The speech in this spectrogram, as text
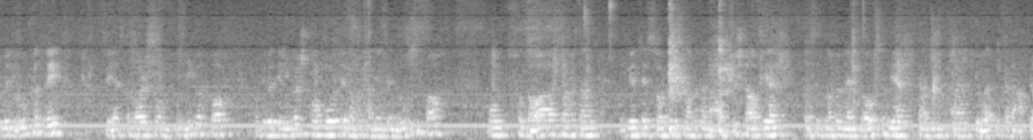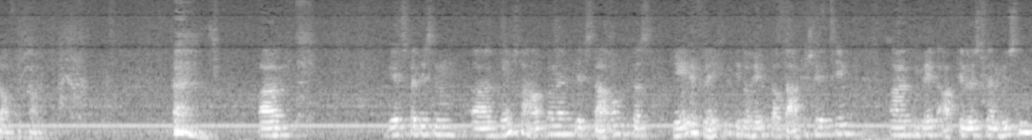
über die Ufer tritt, zuerst einmal vom, vom Lieberbach und über die Lieberstromwolte nachher dann in den Lusenbach und von da aus nachher dann wird es, soll es nachher dann aufgestaut werden, dass es nachher, wenn es großen wird, dann äh, geordnet ablaufen kann. Ähm, Jetzt bei diesen äh, Grundverhandlungen geht es darum, dass jene Flächen, die da hellblau dargestellt sind, äh, komplett abgelöst werden müssen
